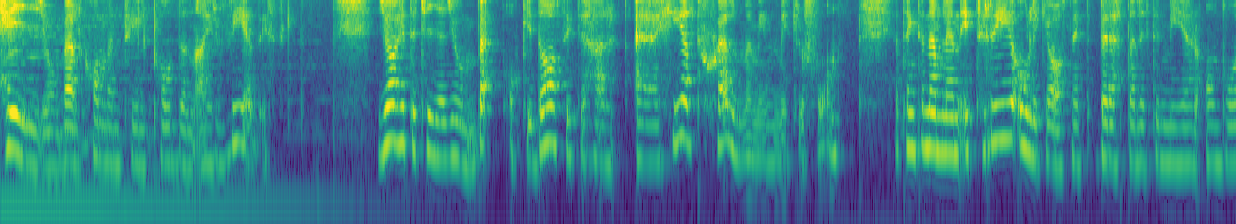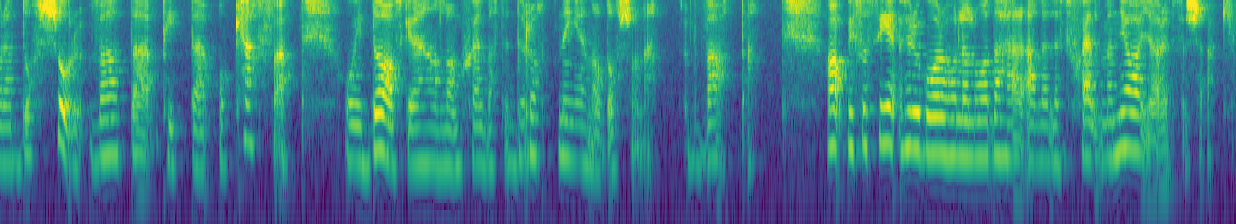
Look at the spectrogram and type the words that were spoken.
Hej och välkommen till podden Ayurvediskt. Jag heter Tia Jumbe och idag sitter jag här eh, helt själv med min mikrofon. Jag tänkte nämligen i tre olika avsnitt berätta lite mer om våra doshor, Vata, Pitta och Kaffa. Och idag ska det handla om självaste drottningen av doshorna, Vata. Ja, vi får se hur det går att hålla låda här alldeles själv, men jag gör ett försök.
